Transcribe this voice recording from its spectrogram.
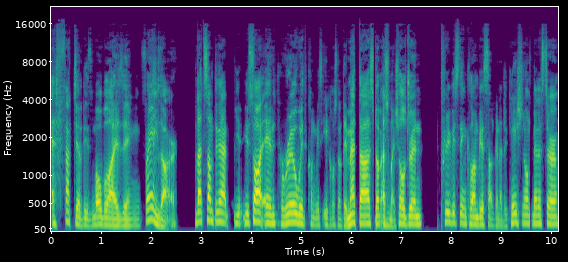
effective these mobilizing frames are. That's something that you, you saw in Peru with Con mis hijos no te metas, don't mess with my children previously in Colombia sunk an educational minister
